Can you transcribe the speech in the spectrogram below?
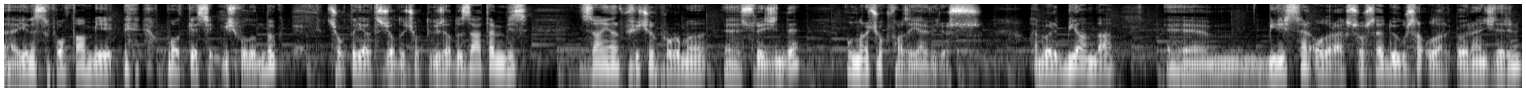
Ee, yeni spontan bir podcast çekmiş bulunduk. Çok da yaratıcı oldu. Çok da güzel oldu. Zaten biz Design Future programı e, sürecinde bunlara çok fazla yer veriyoruz. Hani böyle bir anda e, bilişsel olarak, sosyal duygusal olarak öğrencilerin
